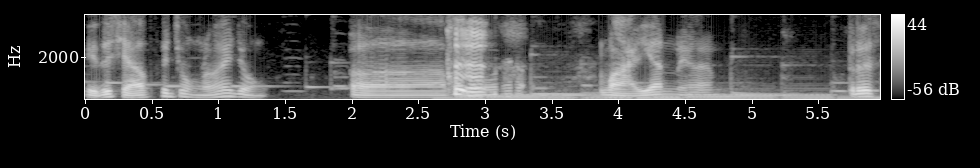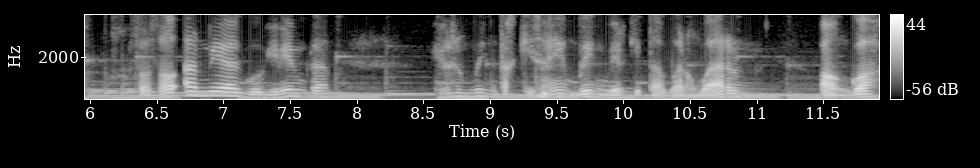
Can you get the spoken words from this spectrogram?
itu siapa jong namanya jong Eh apa namanya? Lumayan ya kan? Terus sosokan dia gue giniin kan. Yaudah bing tak saya bing biar kita bareng bareng oh enggak.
